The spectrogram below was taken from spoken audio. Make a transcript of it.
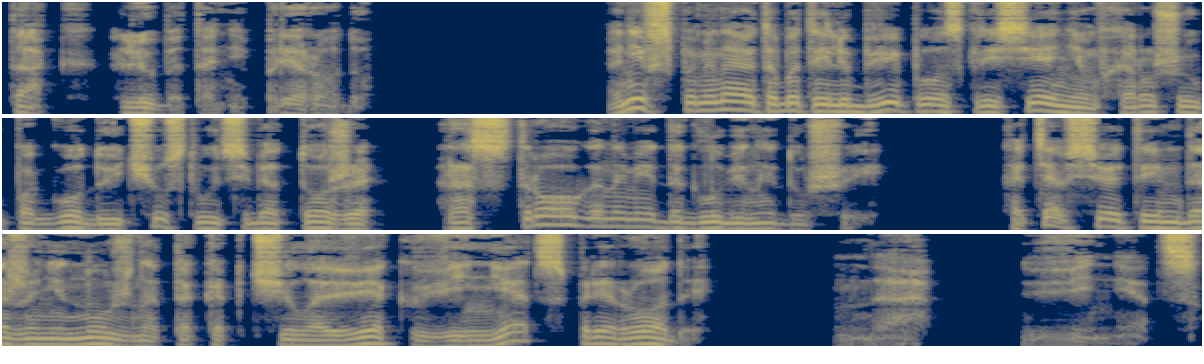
Так любят они природу. Они вспоминают об этой любви по воскресеньям в хорошую погоду и чувствуют себя тоже растроганными до глубины души. Хотя все это им даже не нужно, так как человек — венец природы. Да, венец.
